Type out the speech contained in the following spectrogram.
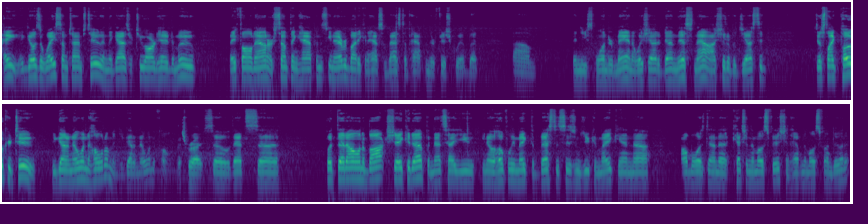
hey, it goes away sometimes too, and the guys are too hard headed to move. They fall down or something happens. You know, everybody can have some bad stuff happen. Their fish quit, but um, then you just wonder, man, I wish I'd have done this now. I should have adjusted. Just like poker too, you got to know when to hold them and you got to know when to fold. That's right. So that's uh, put that all in a box, shake it up, and that's how you you know hopefully make the best decisions you can make. And uh, all boils down to catching the most fish and having the most fun doing it,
